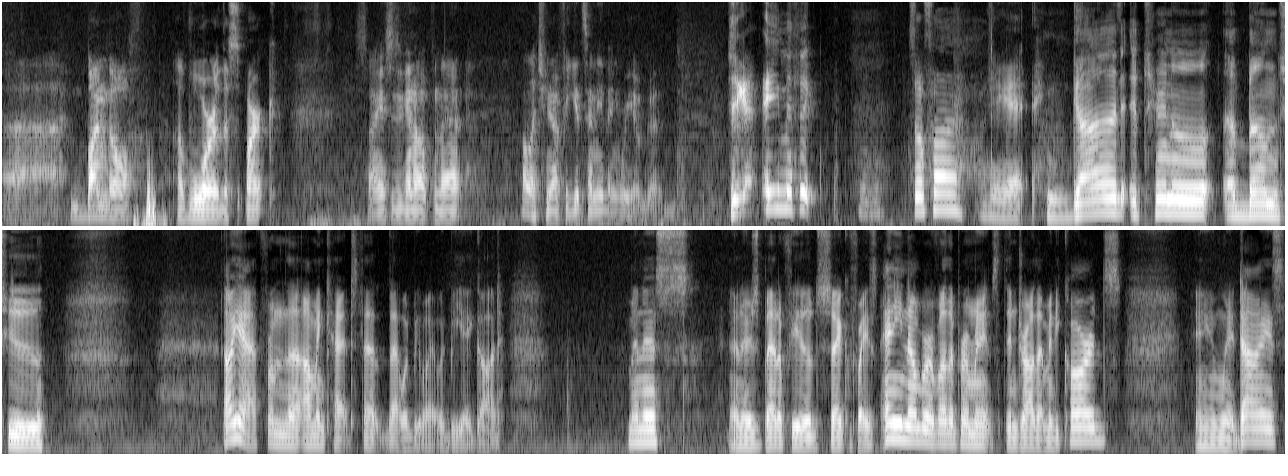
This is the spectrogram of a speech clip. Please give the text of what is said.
uh, bundle of War of the Spark. So I guess he's gonna open that. I'll let you know if he gets anything real good. So you got a mythic so far. You got? God Eternal Bontu. Oh yeah, from the Amonkhet. That that would be why it would be a god. Menace. And there's Battlefield Sacrifice any number of other permanents, then draw that many cards. And when it dies,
